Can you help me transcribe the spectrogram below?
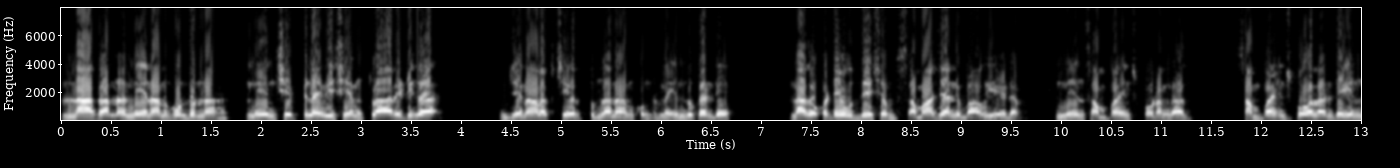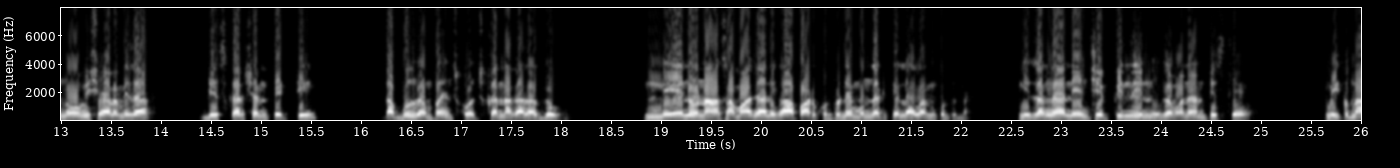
నాకు నేను అనుకుంటున్నా నేను చెప్పిన విషయం క్లారిటీగా జనాలకు చేరుతుందని అనుకుంటున్నా. ఎందుకంటే నాది ఒకటే ఉద్దేశం సమాజాన్ని బాగు చేయడం. నేను సంపాదించుకోవడం కాదు. సంపాదించుకోవాలంటే ఎన్నో విషయాల మీద డిస్కషన్ పెట్టి డబ్బులు సంపాదించుకోవచ్చు కానీ నాకు అది వద్దు. నేను నా సమాజాన్ని కాపాడుకుంటూనే ముందటికి వెళ్ళాలనుకుంటున్నా. నిజంగా నేను చెప్పింది నిజమని అనిపిస్తే మీకు నా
